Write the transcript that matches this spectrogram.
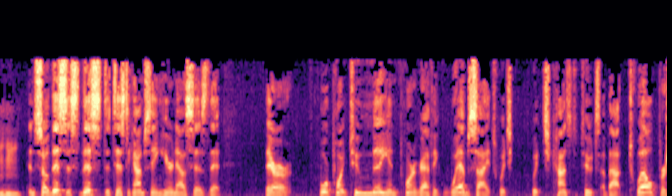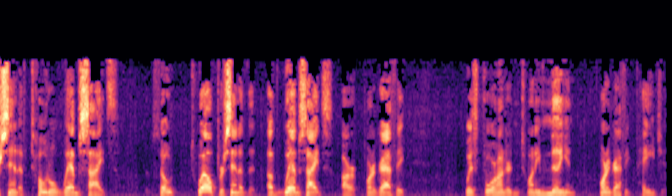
mm-hmm. And so this is this statistic I'm seeing here now says that there are 4.2 million pornographic websites, which which constitutes about 12% of total websites. So 12% of the of websites are pornographic, with 420 million pornographic pages.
